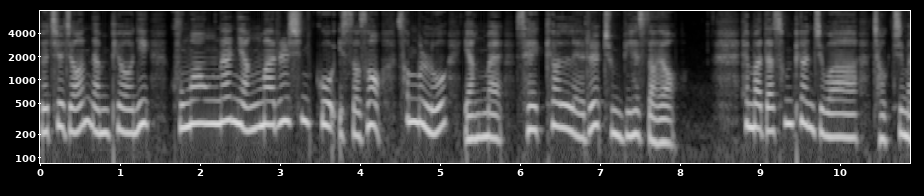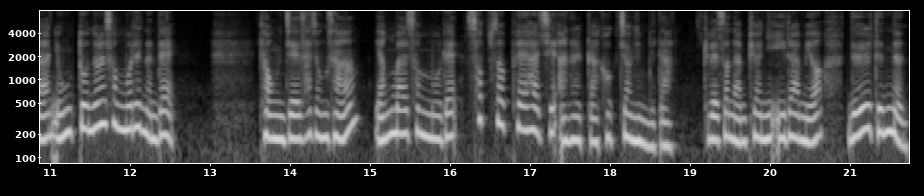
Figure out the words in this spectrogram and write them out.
며칠 전 남편이 구멍난 양말을 신고 있어서 선물로 양말 3켤레를 준비했어요. 해마다 손편지와 적지만 용돈을 선물했는데 경제 사정상 양말 선물에 섭섭해 하지 않을까 걱정입니다. 그래서 남편이 일하며 늘 듣는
